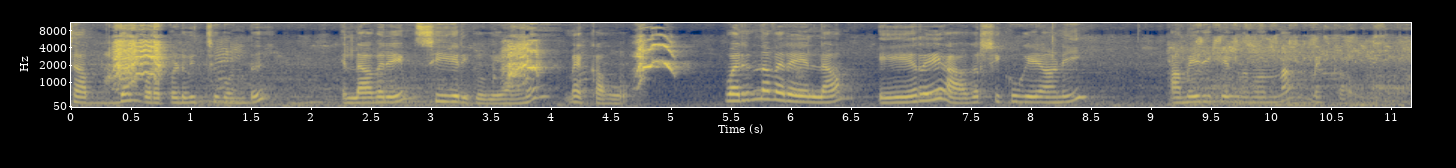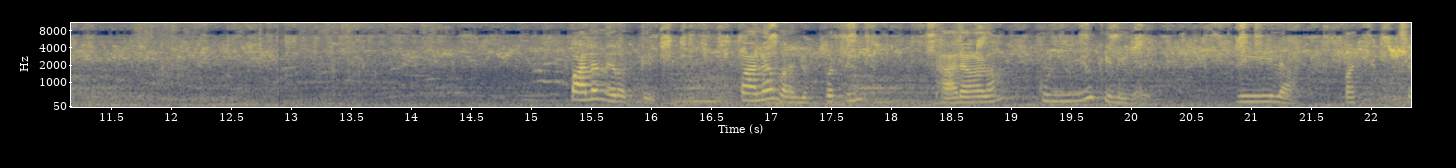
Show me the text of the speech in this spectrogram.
ശബ്ദം പുറപ്പെടുവിച്ചുകൊണ്ട് എല്ലാവരെയും സ്വീകരിക്കുകയാണ് മെക്കാവോ. വരുന്നവരെയെല്ലാം ഏറെ ആകർഷിക്കുകയാണ് ഈ അമേരിക്കയിൽ നിന്ന് വന്ന മെക്കാവ്. പല നിറത്തിൽ പല വലുപ്പത്തിൽ ധാരാളം കുഞ്ഞു കിളികൾ. നീല പച്ച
